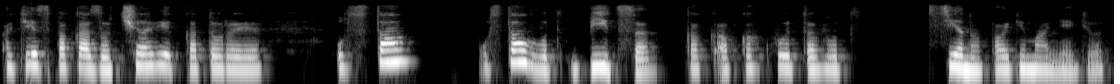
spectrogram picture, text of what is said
Отец показывает, человек, который устал, устал вот биться, как об какую-то вот стену понимания идет.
